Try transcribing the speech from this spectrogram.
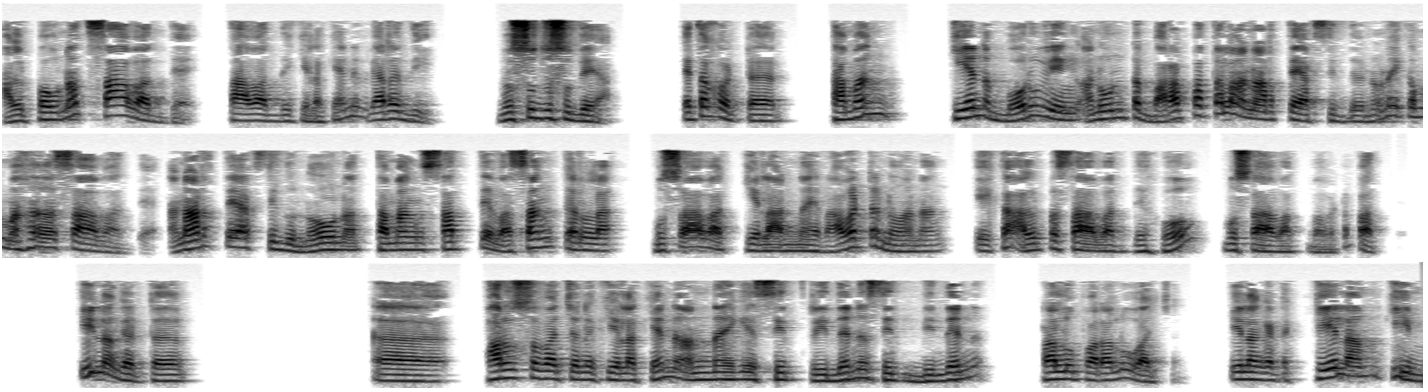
අල්ප වුණත් සාවද්‍යයි. සාවද්‍ය කියලා කියන්නේ වැරදි, නුසුදුසු දෙයක්. එතකොට Taman කියන බොරුවෙන් අනුන්ට බරපතල අනර්ථයක් සිද්ධ වෙනවනේ ඒක මහා සාවද්‍යයි. අනර්ථයක් සිදු නොවුනත් Taman සත්‍ය වසන් කරලා මුසාවක් කියලා අන්නයි රවටනවා නම් ඒක අල්ප සාවද්‍ය හෝ මුසාවක් බවට පත් ඊළඟට පරුස වචන කියලා කියන්නේ අන් අයගේ සිත් රිදෙන සිත් බිඳෙන රළු පරළු වචන. ඊළඟට කේලම් කීම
